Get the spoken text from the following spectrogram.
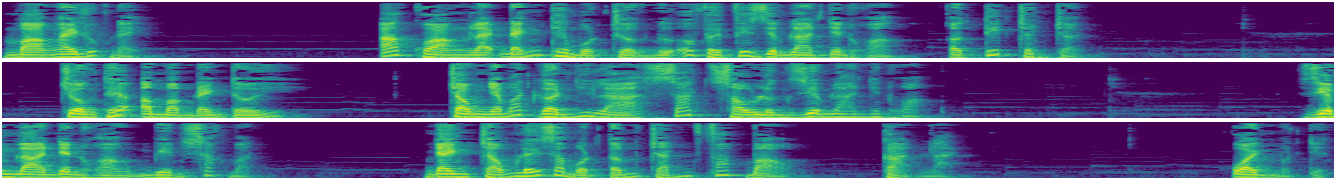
Mà ngay lúc này, Ác Hoàng lại đánh thêm một trường nữa về phía Diêm Lan Nhân Hoàng ở tít chân trời. Trường thế ầm ầm đánh tới, trong nhà mắt gần như là sát sau lưng Diêm lan Nhân Hoàng. Diêm La Nhân Hoàng biến sắc mặt, nhanh chóng lấy ra một tấm chắn pháp bảo cản lại. Oanh một tiếng.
